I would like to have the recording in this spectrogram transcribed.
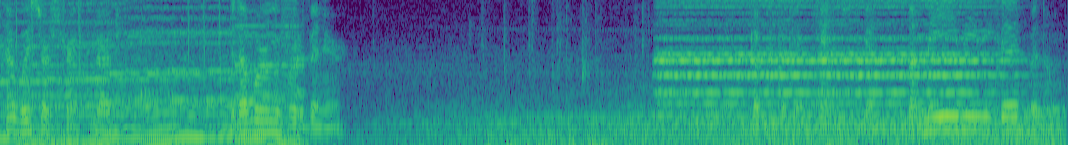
Did I waste our strength card? The double room would have been here. Could, but no.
